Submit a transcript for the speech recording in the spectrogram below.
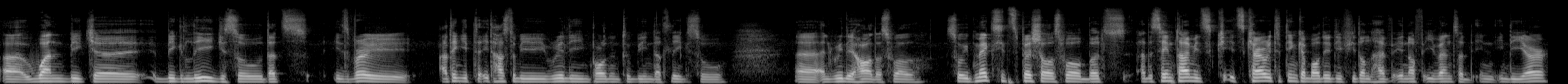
uh, one big uh, big league so that's it's very I think it it has to be really important to be in that league so uh, and really hard as well so it makes it special as well but at the same time it's it's scary to think about it if you don't have enough events in, in the year.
